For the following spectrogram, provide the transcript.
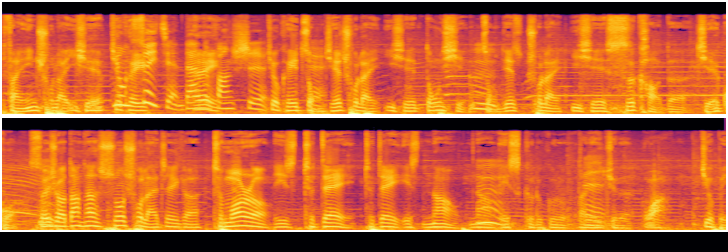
反映出来一些，就用可以最简单的哎方式，就可以总结出来一些东西，嗯。总结出来一些思考的结果。所以说，当他说出来这个 “tomorrow is today, today is now, now 嗯。is 咕噜咕噜”，大家就觉得哇，就被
